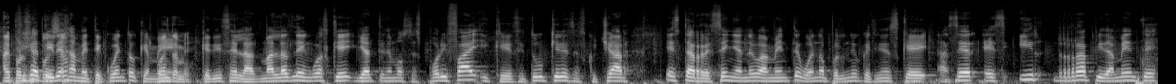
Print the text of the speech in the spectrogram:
Ay, por Fíjate, y déjame te cuento que me Cuéntame. que dice las malas lenguas que ya tenemos Spotify y que si tú quieres escuchar esta reseña nuevamente, bueno, pues lo único que tienes que hacer es ir rápidamente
